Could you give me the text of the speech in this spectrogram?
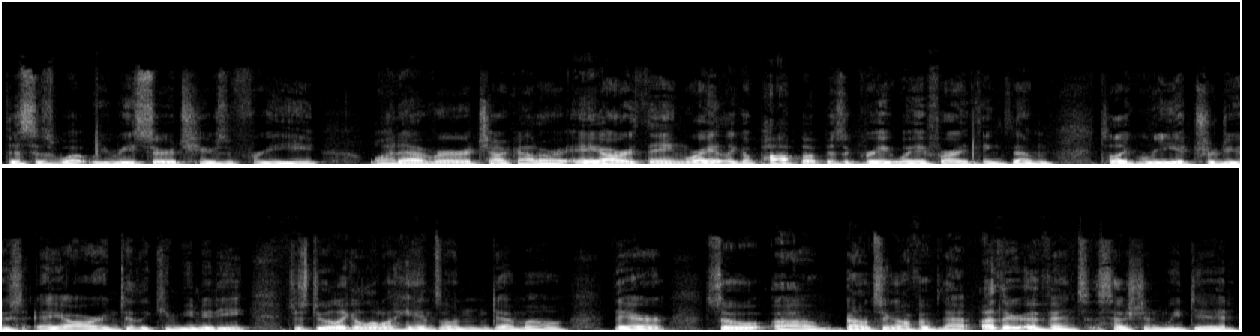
This is what we research. Here's a free whatever check out our ar thing right? Like a pop-up is a great way for i think them to like reintroduce ar into the community. Just do like a little hands-on demo there. So um, bouncing off of that other events session we did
